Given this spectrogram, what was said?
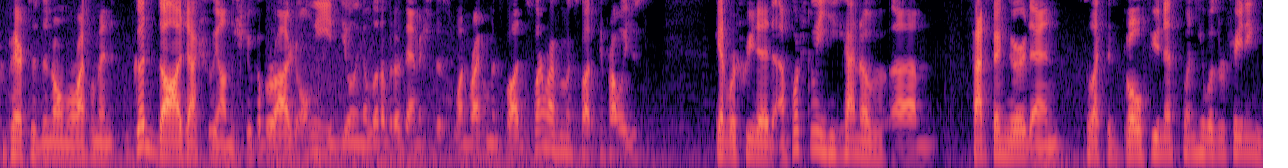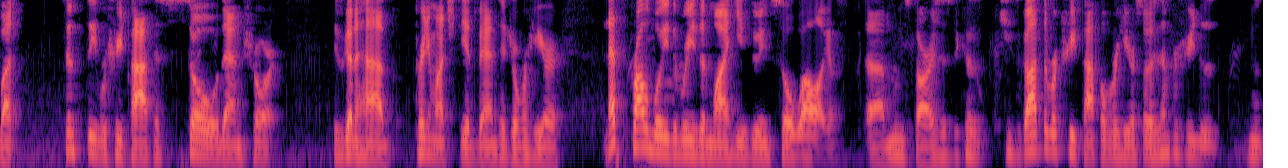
compared to the normal rifleman. Good dodge, actually, on the Stuka Barrage, only dealing a little bit of damage to this one rifleman squad. This one rifleman squad can probably just get retreated. Unfortunately, he kind of um, fat-fingered and selected both units when he was retreating, but since the retreat path is so damn short, he's to have pretty much the advantage over here. That's probably the reason why he's doing so well against uh, Moonstars, is because he's got the retreat path over here, so his infantry does,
